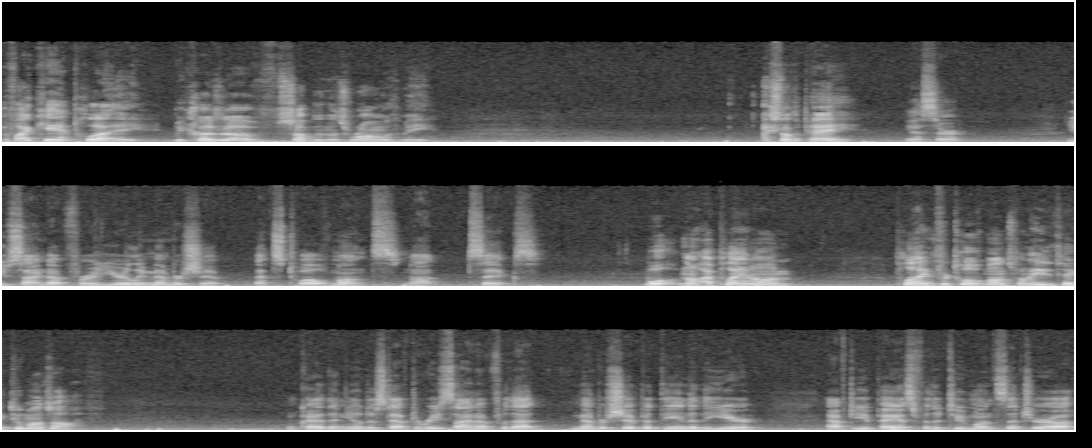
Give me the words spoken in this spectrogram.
if I can't play because of something that's wrong with me, I still have to pay? Yes, sir. You signed up for a yearly membership. That's 12 months, not six. Well, no, I plan on playing for 12 months, but I need to take two months off. Okay, then you'll just have to re-sign up for that membership at the end of the year after you pay us for the two months that you're uh,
